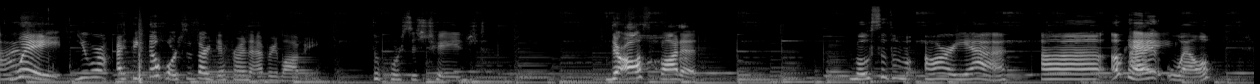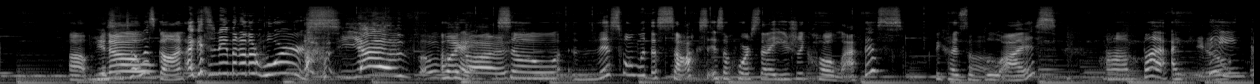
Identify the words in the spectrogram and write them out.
I, Wait, you were. I think the horses are different in every lobby. The horses changed. They're all spotted. Most of them are, yeah. Uh, okay. I- well, uh, You know- is gone. I get to name another horse. yes! Oh my okay, gosh. so this one with the socks is a horse that I usually call Lapis because of blue Oh. eyes. Uh, but I Cute. think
